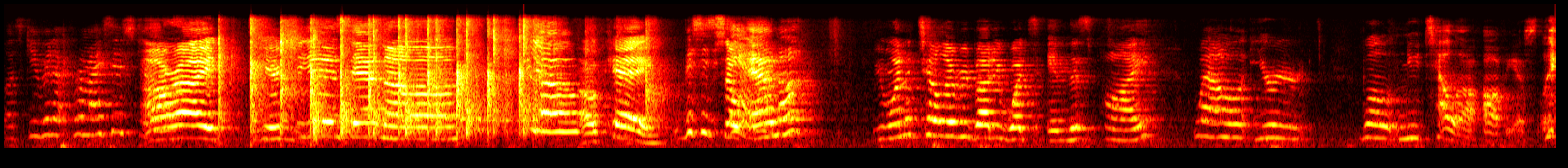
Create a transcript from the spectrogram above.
Let's give it up for my sister. All right, here she is, Anna. Hello. Okay, This is so Anna, you want to tell everybody what's in this pie? Well, you're well Nutella, obviously.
